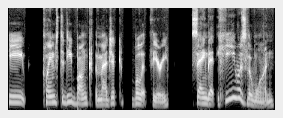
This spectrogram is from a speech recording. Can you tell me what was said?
He claims to debunk the magic bullet theory, saying that he was the one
